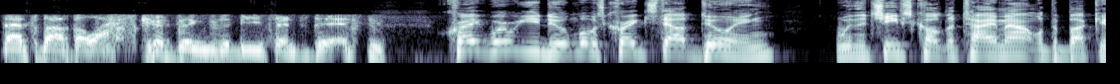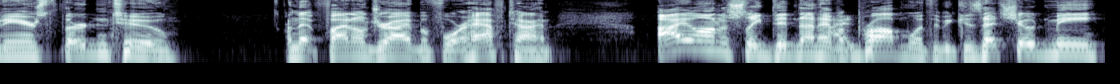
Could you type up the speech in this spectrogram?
that's about the last good thing the defense did. Craig, where were you doing? What was Craig Stout doing when the Chiefs called the timeout with the Buccaneers, third and two, on that final drive before halftime? I honestly did not have a problem with it because that showed me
